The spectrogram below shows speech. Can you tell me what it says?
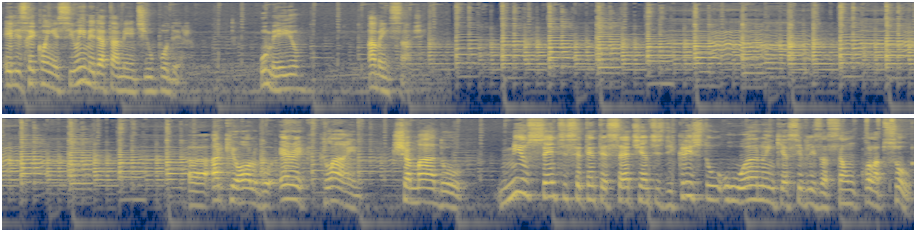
eles reconheciam imediatamente o poder. O meio, a mensagem. uh, arqueólogo Eric Klein, chamado 1177 a.C., o ano em que a civilização colapsou,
